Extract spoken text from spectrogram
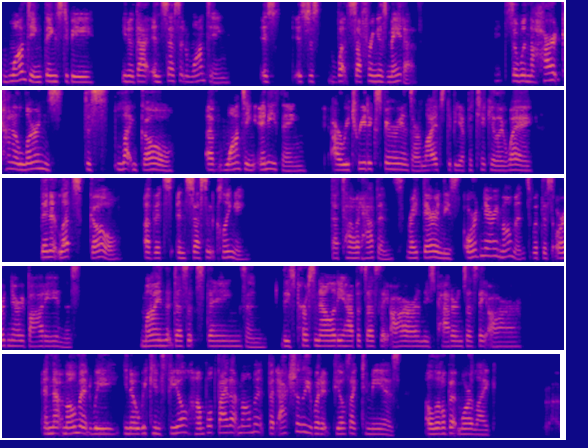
wanting things to be, you know, that incessant wanting is, is just what suffering is made of. So when the heart kind of learns to let go of wanting anything, our retreat experience, our lives to be a particular way, then it lets go of its incessant clinging. That's how it happens right there in these ordinary moments with this ordinary body and this mind that does its things and these personality habits as they are and these patterns as they are. And that moment we, you know, we can feel humbled by that moment, but actually what it feels like to me is a little bit more like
